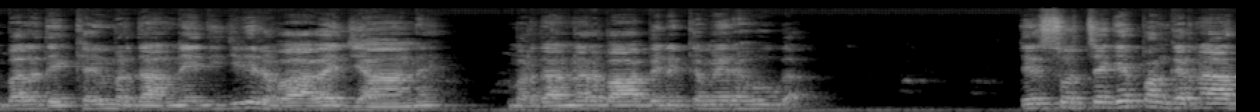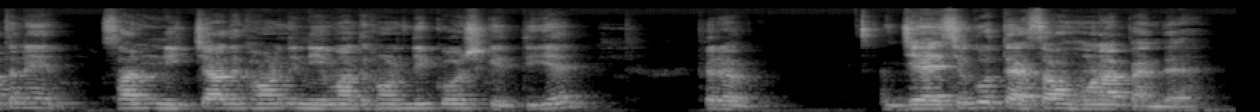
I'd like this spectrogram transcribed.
ਵੱਲ ਦੇਖਿਆ ਵੀ ਮਰਦਾਨੇ ਦੀ ਜਿਹੜੀ ਰਬਾਬ ਹੈ, ਜਾਨ ਹੈ। ਮਰਦਾਨਾ ਰਬਾਬ ਬਿਨ ਕਿਵੇਂ ਰਹੂਗਾ? ਤੇ ਸੋਚਿਆ ਕਿ ਭੰਗਰਨਾਥ ਨੇ ਸਾਨੂੰ ਨੀਚਾ ਦਿਖਾਉਣ ਦੀ ਨੀਮਾ ਦਿਖਾਉਣ ਦੀ ਕੋਸ਼ਿਸ਼ ਕੀਤੀ ਹੈ। ਫਿਰ ਜੈਸੇ ਕੋ ਤੈਸਾ ਹੋਣਾ ਪੈਂਦਾ ਹੈ।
